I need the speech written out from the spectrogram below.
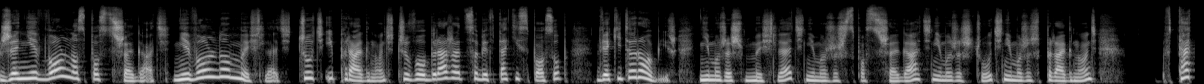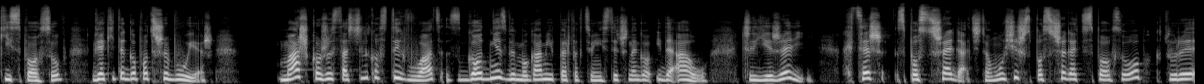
że nie wolno spostrzegać, nie wolno myśleć, czuć i pragnąć, czy wyobrażać sobie w taki sposób, w jaki to robisz. Nie możesz myśleć, nie możesz spostrzegać, nie możesz czuć, nie możesz pragnąć w taki sposób, w jaki tego potrzebujesz. Masz korzystać tylko z tych władz zgodnie z wymogami perfekcjonistycznego ideału. Czyli jeżeli chcesz spostrzegać, to musisz spostrzegać w sposób, który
